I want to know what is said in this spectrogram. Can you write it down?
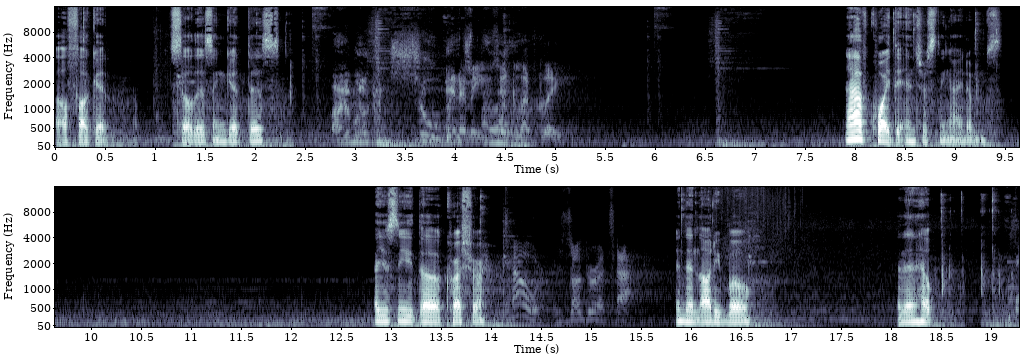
Oh, fuck it. Sell this and get this. Enemies in left. I have quite the interesting items. I just need a crusher. Tower is under attack. And then Audibo. And then help. An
